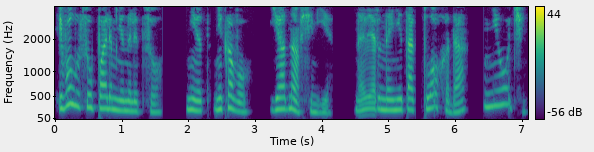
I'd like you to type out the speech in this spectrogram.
и волосы упали мне на лицо. Нет, никого. Я одна в семье. Наверное, не так плохо, да? Не очень.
